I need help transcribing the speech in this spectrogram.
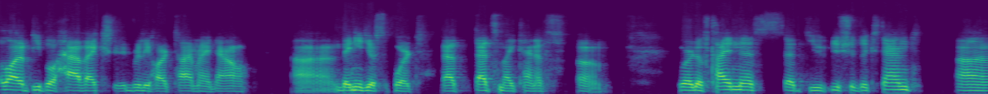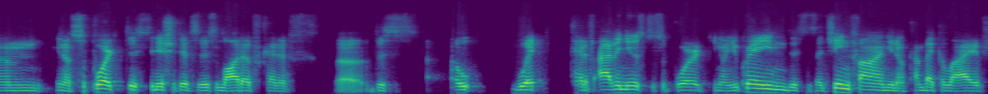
a lot of people have actually a really hard time right now. Uh, they need your support. That that's my kind of um, word of kindness that you you should extend. Um, you know, support this initiatives. There's a lot of kind of uh, this oh, kind of avenues to support, you know, Ukraine. This is Unchained Fund, you know, Come Back Alive,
